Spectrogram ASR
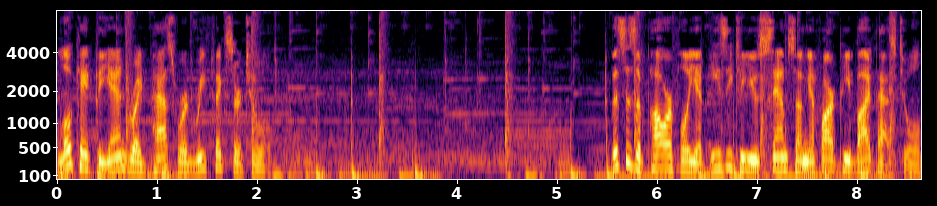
Locate the Android Password Refixer tool. This is a powerful yet easy to use Samsung FRP bypass tool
